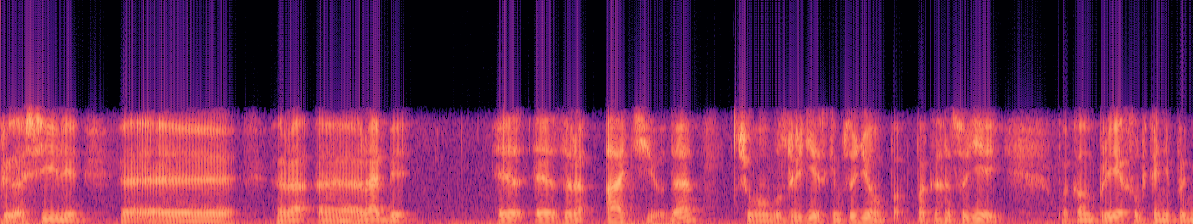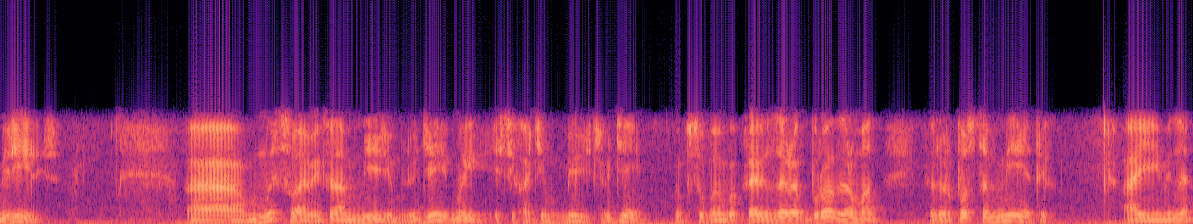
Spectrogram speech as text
пригласили э, э, раби э, Эзра Атью, да, чтобы он был третейским судьем, пока судей, пока он приехал, так они помирились. А мы с вами, когда мирим людей, мы, если хотим мирить людей, мы поступаем как Авизаров Броверман, который просто мирит их. А именно,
